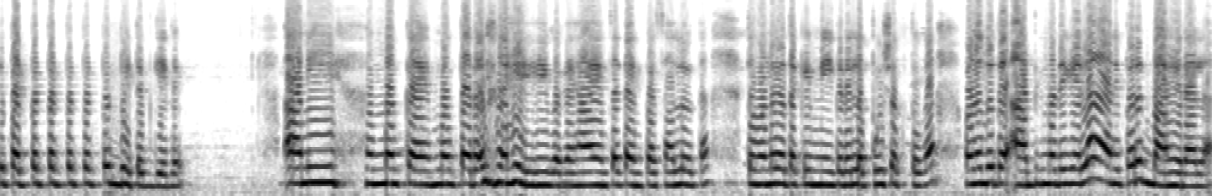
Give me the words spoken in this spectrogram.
ते पटपट पटपट पटपट भेटत गेले. आणि मग काय मग परत हे हे बघा हा यांचा टाइमपास चालू होता. तो म्हणत होता की मी इकडे लपू शकतो का? म्हणून तो ते आतमध्ये गेला आणि परत बाहेर आला.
